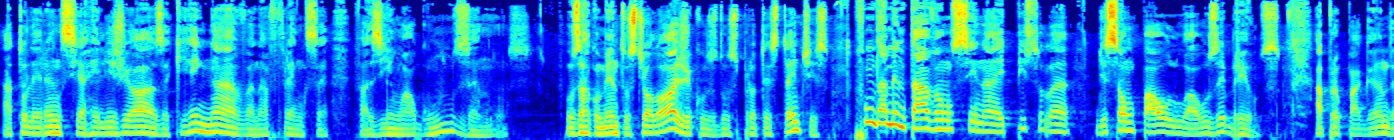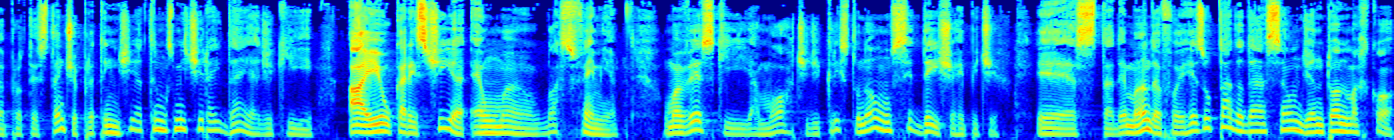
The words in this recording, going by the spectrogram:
à tolerância religiosa que reinava na França faziam alguns anos. Os argumentos teológicos dos protestantes fundamentavam-se na Epístola de São Paulo aos Hebreus. A propaganda protestante pretendia transmitir a ideia de que a Eucaristia é uma blasfêmia, uma vez que a morte de Cristo não se deixa repetir. Esta demanda foi resultado da ação de Antoine Marcot,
